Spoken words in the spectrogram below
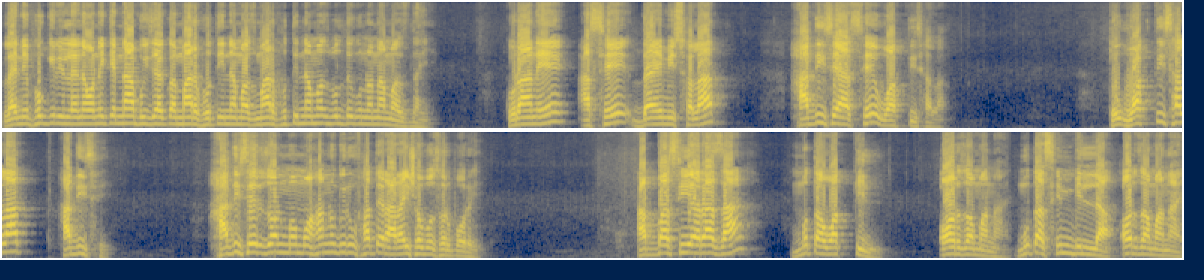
লাইনে ফকিরি লাইনে অনেকে না বুঝা কয়, মারফতি নামাজ মারফতি নামাজ বলতে কোনো নামাজ নাই। কোরআনে আছে দায়মি সালাত, হাদিসে আছে ওয়াক্তি সালাত। তো ওয়াক্তি সালাত, হাদিসে। হাদিসের জন্ম মহানবীর উফাতের আড়াইশো বছর পরে। আব্বাসিয়া রাজা মোতাওয়াক্কিল, অর জমানায়। মুতাসিমবিল্লা অর জামানায়।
